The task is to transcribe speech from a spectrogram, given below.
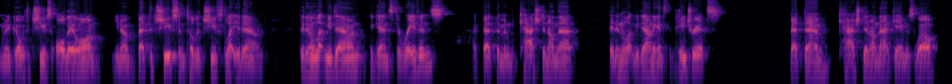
I'm going to go with the Chiefs all day long. You know, bet the Chiefs until the Chiefs let you down. They didn't let me down against the Ravens. I bet them and cashed in on that. They didn't let me down against the Patriots. Bet them, cashed in on that game as well.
